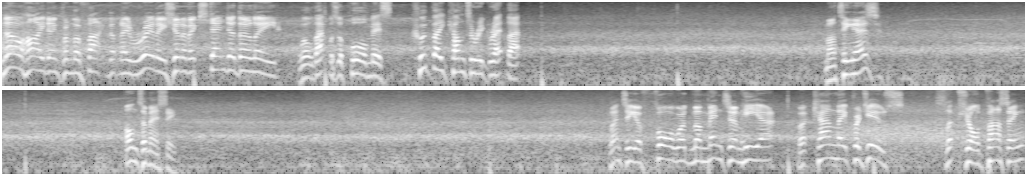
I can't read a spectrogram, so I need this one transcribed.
No hiding from the fact that they really should have extended their lead. Well, that was a poor miss. Could they come to regret that? Martinez. On to Messi. Plenty of forward momentum here, but can they produce? Slipshod passing.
